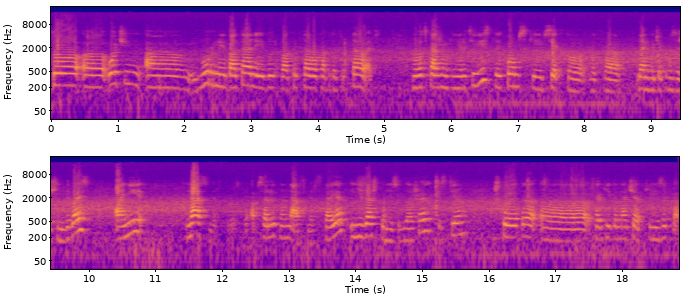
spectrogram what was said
То э, очень э, бурные баталии идут вокруг того, как это трактовать. Ну вот, скажем, генеративисты, Хомские, все, кто вот про Language Acquisition Device, они насмерть абсолютно насмерть стоят и ни за что не соглашаются с тем, что это э, какие-то начатки языка.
